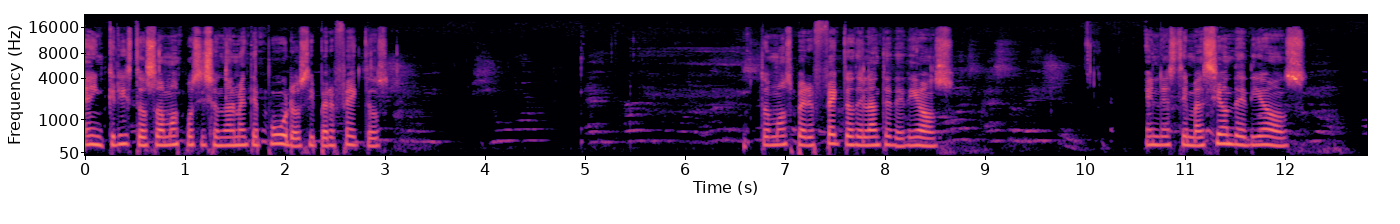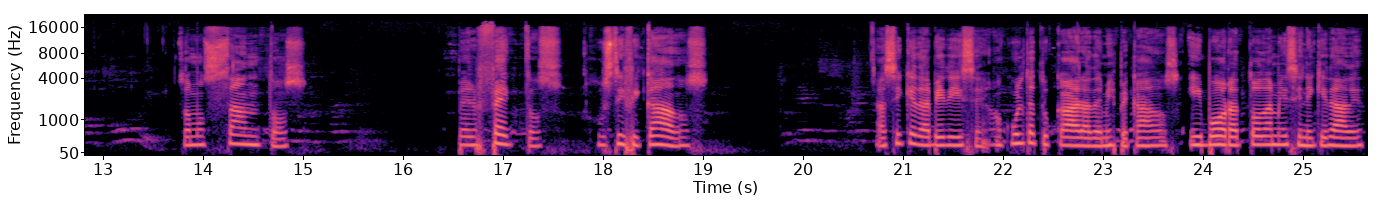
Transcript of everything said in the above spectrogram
En Cristo somos posicionalmente puros y perfectos. Somos perfectos delante de Dios. En la estimación de Dios, somos santos, perfectos, justificados. Así que David dice, oculta tu cara de mis pecados y borra todas mis iniquidades.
